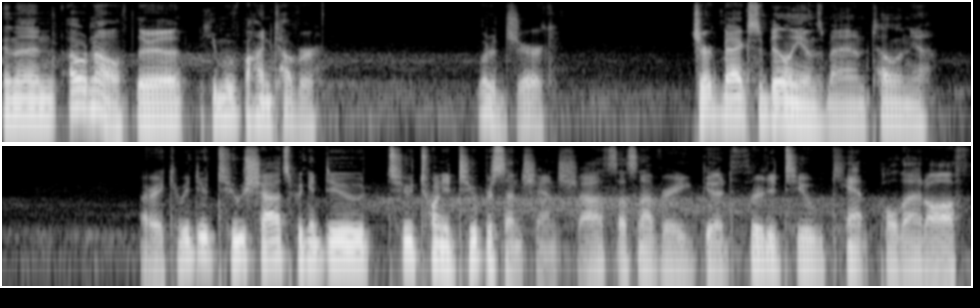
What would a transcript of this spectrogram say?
and then... Oh, no, the he moved behind cover. What a jerk. Jerkbag Sebillians, man, I'm telling you. Alright, can we do two shots? We can do two 22% chance shots. That's not very good. 32, we can't pull that off.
